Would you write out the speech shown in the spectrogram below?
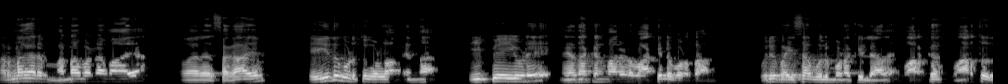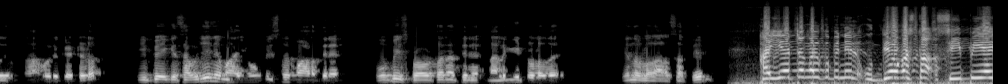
ഭരണകര ഭരണപരമായ സഹായം ചെയ്തു കൊടുത്തുകൊള്ളാം എന്ന സി പി ഐയുടെ നേതാക്കന്മാരുടെ വാക്കിന്റെ പുറത്താണ്. ഒരു പൈസ പോലും മുടക്കില്ലാതെ വാർക്ക് വാർത്ത തീർന്ന ഒരു കെട്ടിടം സി പി ഐക്ക് സൗജന്യമായി ഓഫീസ് നിർമ്മാണത്തിന് ഓഫീസ് പ്രവർത്തനത്തിന് നൽകിയിട്ടുള്ളത് എന്നുള്ളതാണ് സത്യം. കയ്യേറ്റങ്ങൾക്ക് പിന്നിൽ ഉദ്യോഗസ്ഥ സി പി ഐ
